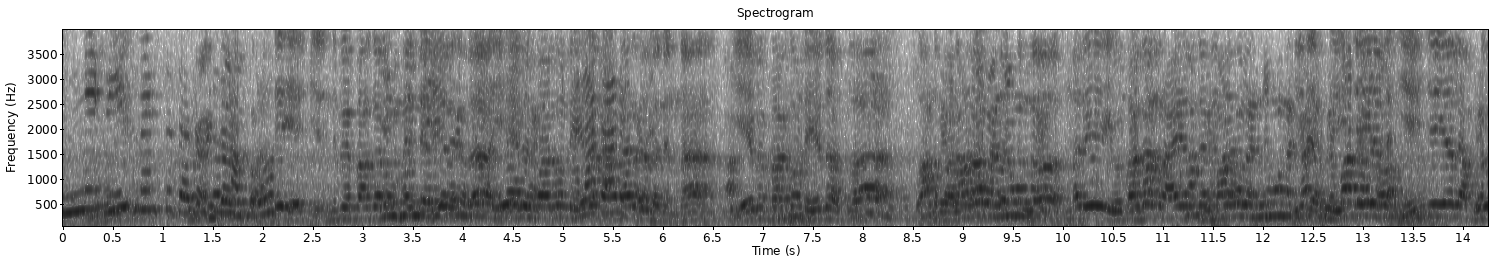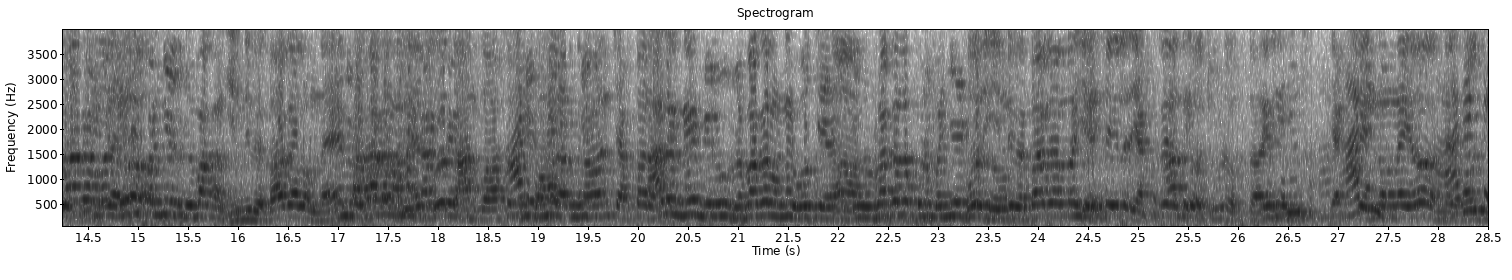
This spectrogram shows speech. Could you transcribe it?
ఇన్ని ట్రీట్మెంట్స్ జరుగుతున్నప్పుడు ఎన్ని విభాగాలు ఉన్నాయో తెలియాలి కదా. ఏ విభాగం లేదు అని నిన్న. ఏ విభాగం లేదు అసలు. మరి విభాగాలు రాయాలి ఏం చేయాలి? ఏం చేయాలి అప్పుడు? ఇన్ని విభాగాలు ఉన్నాయి. దానికోసం పోరాడుతున్నామని చెప్పాలి. కాదండి మీరు విభాగాలు ఉన్నాయి. ఓకే. విభాగాల్లో కొన్ని పని పోనీ ఇన్ని విభాగాల్లో ఏం చేయలేదు. ఎక్స్రే చూడు ఒకసారి. ఎక్స్రే ఎన్ని ఉన్నాయో? ఆగండి.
